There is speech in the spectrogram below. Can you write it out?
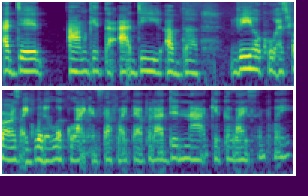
I did um, get the ID of the vehicle as far as like what it looked like and stuff like that. But I did not get the license plate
